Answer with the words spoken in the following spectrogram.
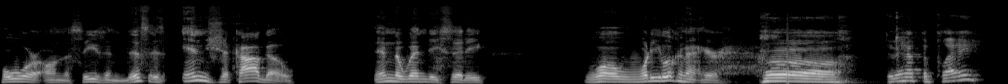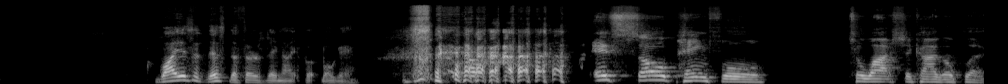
four on the season. This is in Chicago, in the Windy City. Well, what are you looking at here? Oh, do they have to play? Why isn't this the Thursday night football game? it's so painful to watch Chicago play.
